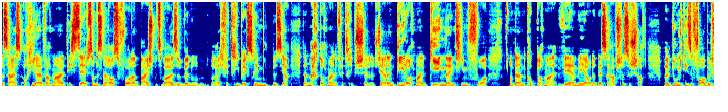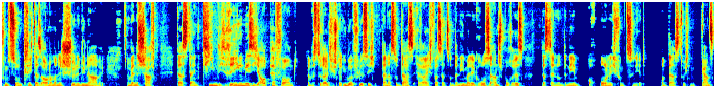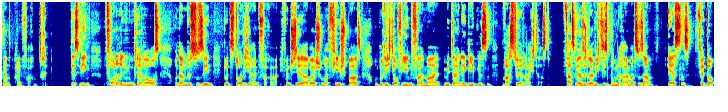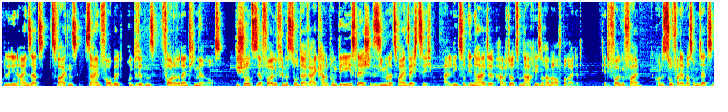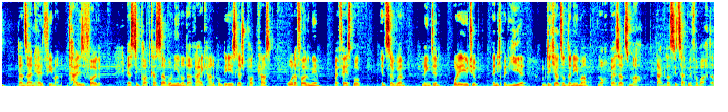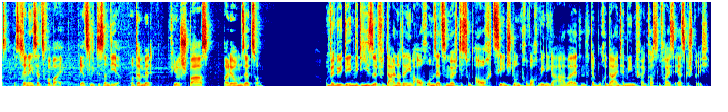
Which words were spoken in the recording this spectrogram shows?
das heißt, auch hier einfach mal dich selbst ein bisschen herauszufordern. Beispielsweise, wenn du im Bereich Vertrieb extrem gut bist, ja, dann mach doch mal eine Vertriebschallenge. Ja, dann geh doch mal gegen dein Team vor. Und dann guck doch mal, wer mehr oder bessere Abschlüsse schafft. Weil durch diese Vorbildfunktion kriegt das auch nochmal eine schöne Dynamik. Und wenn es schafft, dass dein Team dich regelmäßig outperformt, dann wirst du relativ schnell überflüssig und dann hast du das erreicht, was als Unternehmer der große Anspruch ist, dass dein Unternehmen auch ordentlich funktioniert. Und das durch einen ganz, ganz einfachen Trick. Deswegen fordere den Mut heraus und dann wirst du sehen, wird es deutlich einfacher. Ich wünsche dir dabei schon mal viel Spaß und berichte auf jeden Fall mal mit deinen Ergebnissen, was du erreicht hast. Fassen wir also die drei wichtigsten Punkte noch einmal zusammen. Erstens, verdopple den Einsatz. Zweitens, sei ein Vorbild. Und drittens, fordere dein Team heraus. Die Shownotes dieser Folge findest du unter reikane.de slash 762. Alle Links und Inhalte habe ich dort zum Nachlesen noch einmal aufbereitet. Dir hat die Folge gefallen? Du konntest sofort etwas umsetzen? Dann sei ein Held für jemanden und teile diese Folge. Erst den Podcast abonnieren unter reikane.de slash podcast oder folge mir bei Facebook, Instagram, LinkedIn oder YouTube. Denn ich bin hier, um dich als Unternehmer noch besser zu machen. Danke, dass du die Zeit mit mir verbracht hast. Das Training ist jetzt vorbei. Jetzt liegt es an dir. Und damit viel Spaß bei der Umsetzung. Und wenn du Ideen wie diese für dein Unternehmen auch umsetzen möchtest und auch 10 Stunden pro Woche weniger arbeiten, dann buche deinen Termin für ein kostenfreies Erstgespräch.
